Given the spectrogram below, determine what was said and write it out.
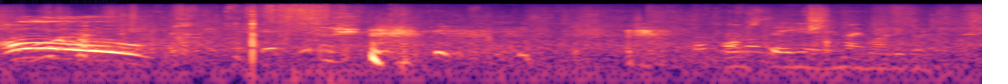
oh! I'm staying here. My bodyguard.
